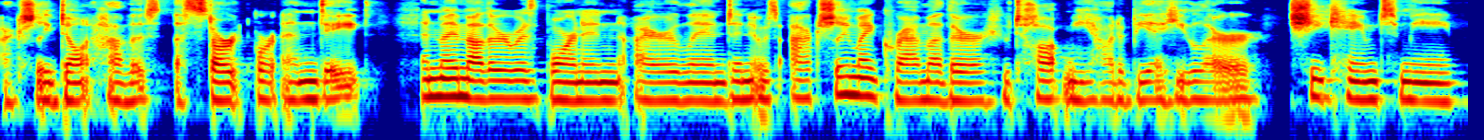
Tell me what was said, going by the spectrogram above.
actually don't have a, a start or end date. And my mother was born in Ireland, and it was actually my grandmother who taught me how to be a healer. She came to me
